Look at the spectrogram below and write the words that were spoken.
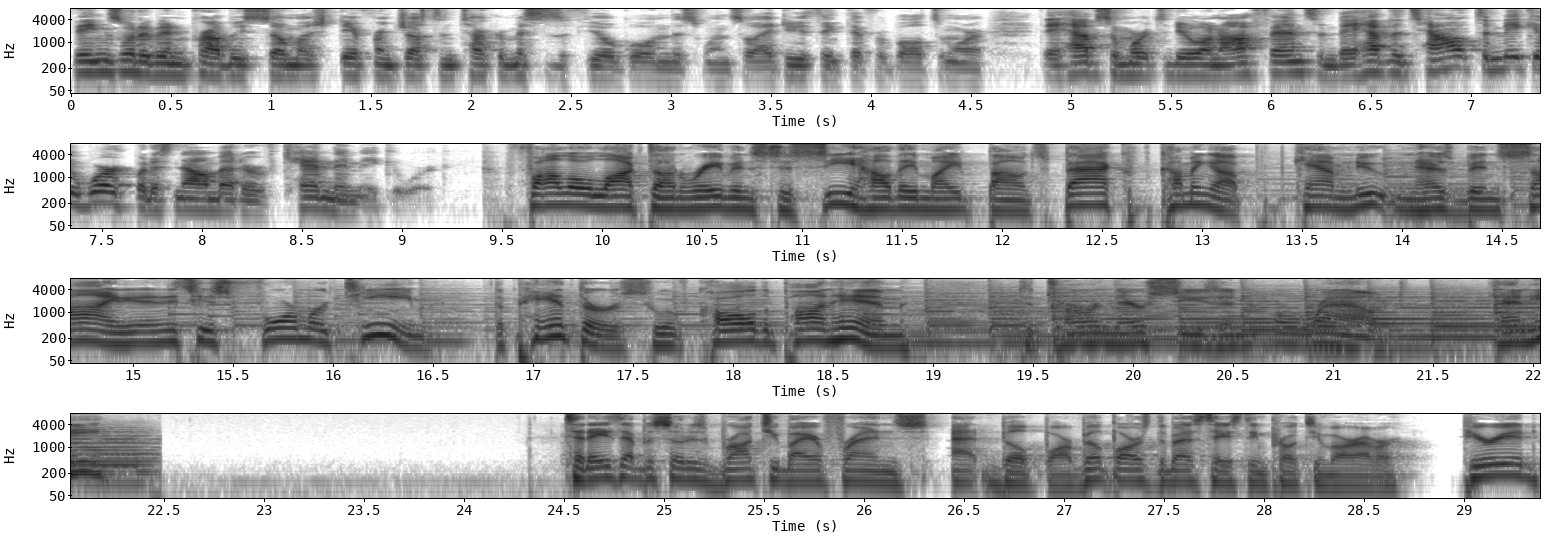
things would have been probably so much different justin tucker misses a field goal in this one so i do think that for baltimore they have some work to do on offense and they have the talent to make it work but it's now a matter of can they make it work Follow Locked On Ravens to see how they might bounce back. Coming up, Cam Newton has been signed, and it's his former team, the Panthers, who have called upon him to turn their season around. Can he? Today's episode is brought to you by our friends at Built Bar. Built Bar is the best tasting protein bar ever. Period.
